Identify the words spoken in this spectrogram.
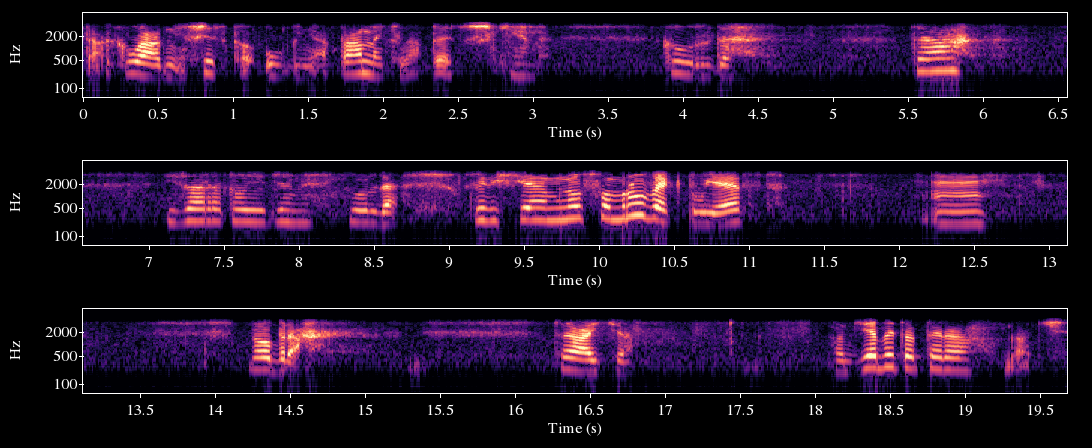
Tak, ładnie wszystko ugniatamy klapeczkiem. Kurde. Ta. I zaraz to jedziemy. Kurde. Oczywiście mnóstwo mrówek tu jest. Mm. Dobra. Czekajcie. No gdzie by to teraz dać?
